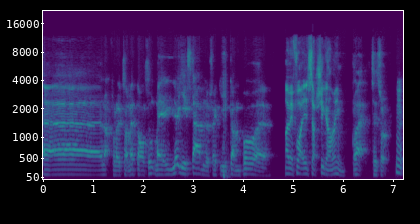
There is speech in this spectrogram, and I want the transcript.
Euh, non, faudrait que tu remettes ton saut. Mais là, il est stable, là, fait qu'il est comme pas. euh, Ah, mais il faut aller le chercher quand même. Ouais, c'est sûr. Ben,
